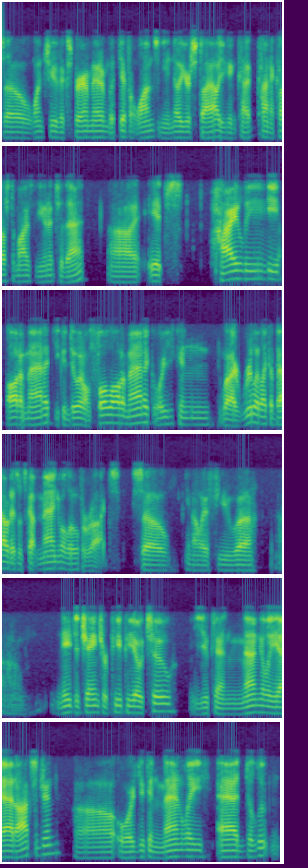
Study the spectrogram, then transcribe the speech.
So once you've experimented with different ones and you know your style, you can kind of customize the unit to that. Uh, it's highly automatic. You can do it on full automatic, or you can. What I really like about it is it's got manual overrides. So you know if you uh, um, need to change your PPO2, you can manually add oxygen, uh, or you can manually add diluent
